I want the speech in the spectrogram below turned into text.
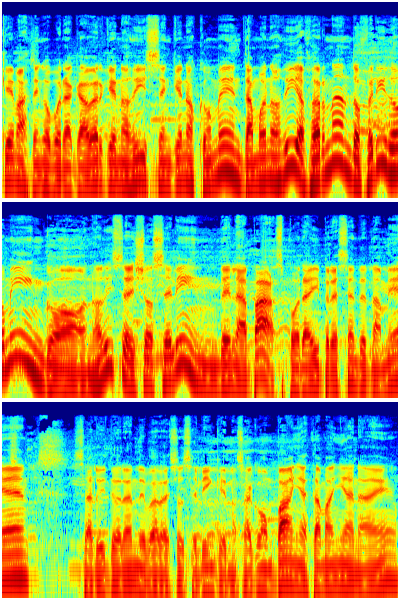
¿Qué más tengo por acá? A ver qué nos dicen, qué nos comentan. Buenos días, Fernando. Feliz domingo. Nos dice Jocelyn de La Paz, por ahí presente también. Saludito grande para Jocelyn que nos acompaña esta mañana, ¿eh?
